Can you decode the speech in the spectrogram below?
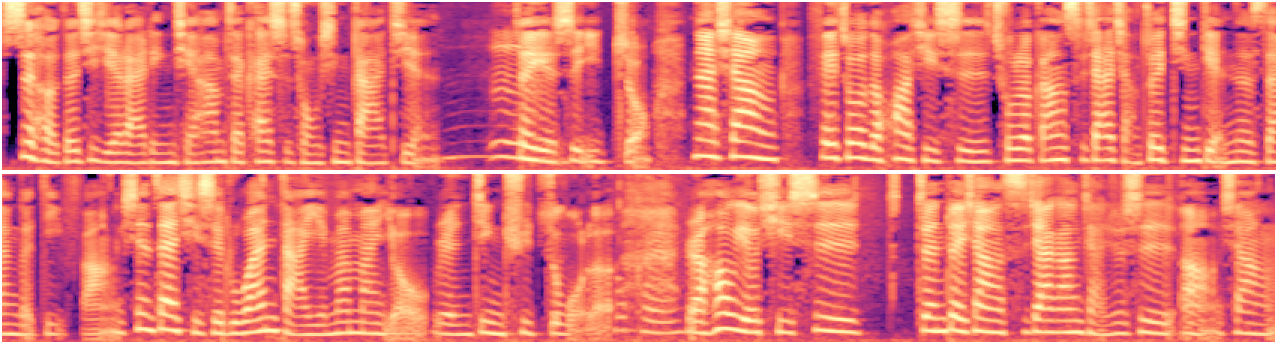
适合的季节来临前，他们才开始重新搭建。嗯，这也是一种。那像非洲的话，其实除了刚刚思佳讲最经典那三个地方，现在其实卢安达也慢慢有人进去做了。OK，然后尤其是针对像思佳刚刚讲，就是嗯，像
